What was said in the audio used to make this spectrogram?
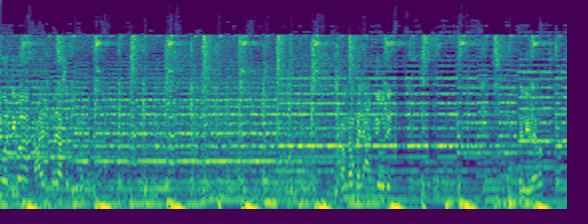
आरती होती. बघ शाळेमध्ये असं आमदार आरती होती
